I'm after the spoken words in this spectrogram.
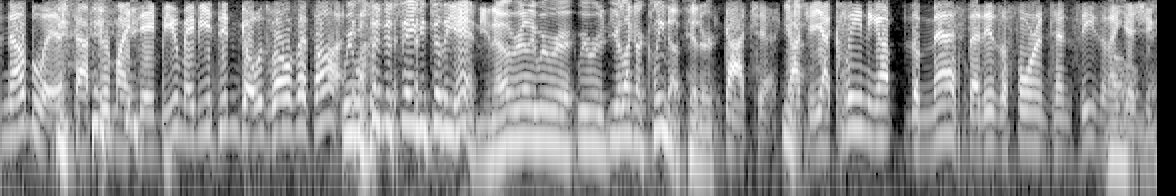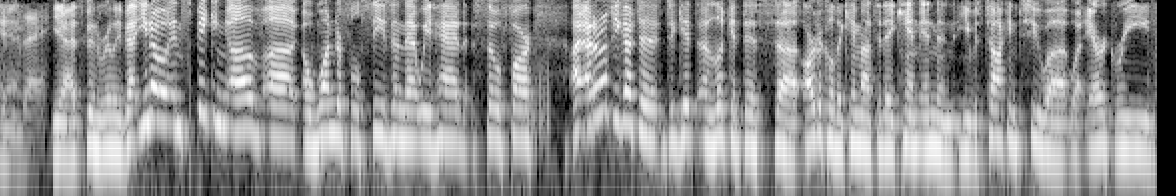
snub list after my debut. Maybe it didn't go as well as I thought. We wanted to save you till the end, you know? Really, we were, we were, you're like our cleanup hitter. Gotcha, Yeah. gotcha. Yeah. cleaning up the mess that is a four and ten season. I Oh, guess you man. could say. Yeah, it's been really bad. You know, and speaking of uh, a wonderful season that we've had so far, I, I don't know if you got to, to get a look at this uh, article that came out today. Cam Inman, he was talking to uh, what Eric Reid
